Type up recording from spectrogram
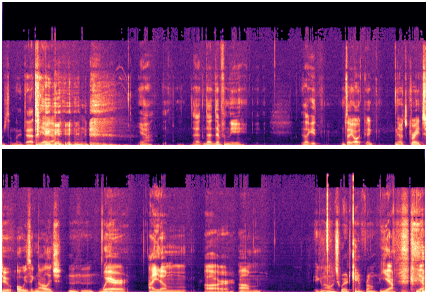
or something like that. Yeah, Mhm. yeah, that that definitely like it. It's like oh, you know, it's great to always acknowledge mm-hmm. where item are. Um, acknowledge where it came from. yeah, yeah,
